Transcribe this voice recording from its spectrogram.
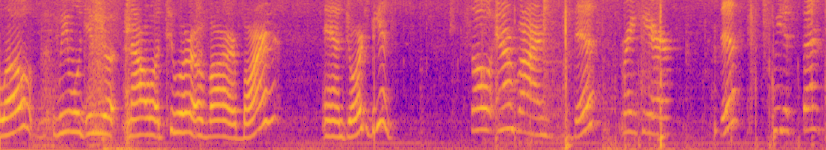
Hello, we will give you now a tour of our barn. And George, begin. So in our barn, this right here, this, we dispense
